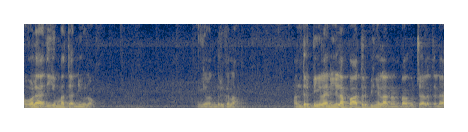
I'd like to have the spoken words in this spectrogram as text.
அவ்வளோ அதிகமாக தண்ணி விழும் இங்கே வந்திருக்கலாம். வந்திருப்பீங்களா? நீங்களாம் பார்த்துருப்பீங்களா நண்பா குற்றாலத்தில்?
